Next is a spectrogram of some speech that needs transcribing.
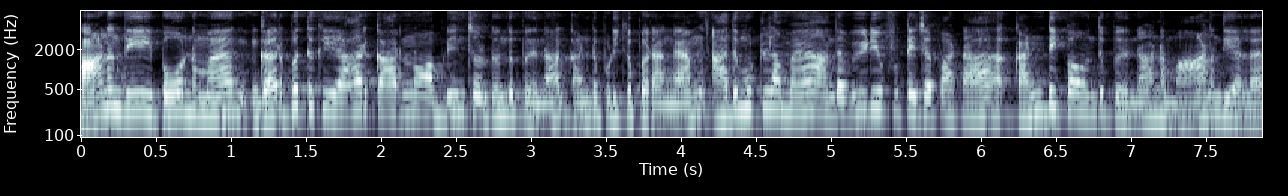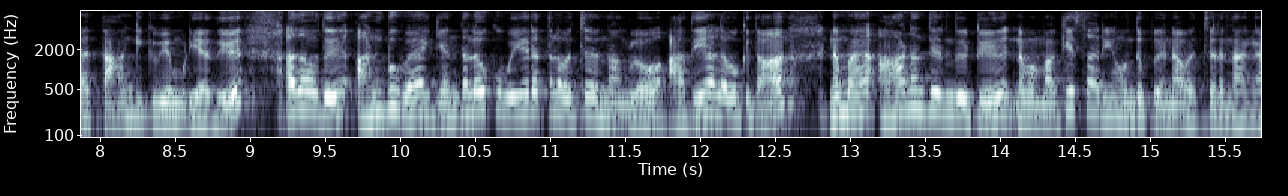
ஆனந்தி இப்போது நம்ம கர்ப்பத்துக்கு யார் காரணம் அப்படின்னு சொல்லிட்டு வந்து பார்த்தீங்கன்னா கண்டுபிடிக்க போகிறாங்க அது மட்டும் இல்லாமல் அந்த வீடியோ ஃபுட்டேஜை பார்த்தா கண்டிப்பாக வந்து பார்த்தீங்கன்னா, நம்ம ஆனந்தியால் தாங்கிக்கவே முடியாது. அதாவது அன்புவை எந்த அளவுக்கு உயரத்தில் வச்சுருந்தாங்களோ அதே அளவுக்கு தான் நம்ம ஆனந்த் இருந்துட்டு நம்ம மகேஷாரையும் வந்து பார்த்தீங்கன்னா வச்சுருந்தாங்க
